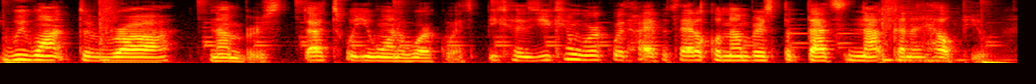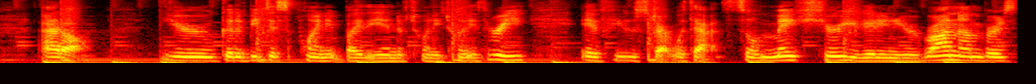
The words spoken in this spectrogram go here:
We want the raw numbers. That's what you want to work with because you can work with hypothetical numbers, but that's not going to help you at all you're going to be disappointed by the end of 2023 if you start with that. So make sure you're getting your raw numbers,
